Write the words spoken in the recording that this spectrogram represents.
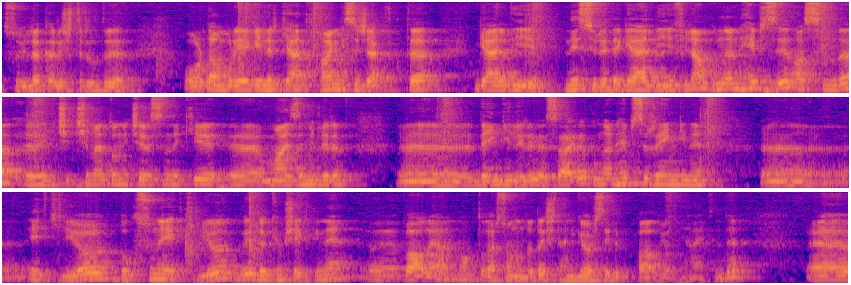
suyla karıştırıldığı, oradan buraya gelirken hangi sıcaklıkta geldiği, ne sürede geldiği filan bunların hepsi aslında e, çi- çimentonun içerisindeki e, malzemelerin e, dengeleri vesaire bunların hepsi rengini e, etkiliyor, dokusunu etkiliyor ve döküm şekline e, bağlayan noktalar. Sonunda da işte hani görseli bağlıyor nihayetinde. E,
